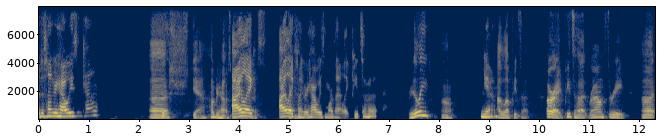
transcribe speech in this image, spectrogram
does Hungry Howie's count? Uh, sh- yeah, Hungry Howie's. I might be the like- best. I like Hungry Howie's more than I like Pizza Hut. Really? Oh, Yeah. I love Pizza Hut. All right, Pizza Hut, round three. Uh,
